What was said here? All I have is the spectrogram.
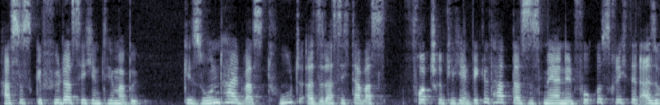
Hast du das Gefühl, dass sich im Thema Gesundheit was tut? Also dass sich da was fortschrittlich entwickelt hat, dass es mehr in den Fokus richtet. Also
